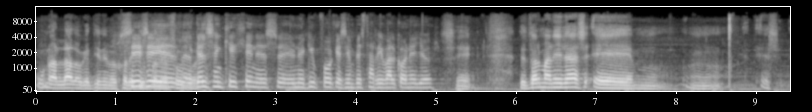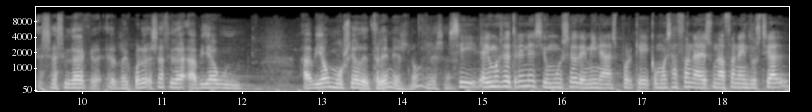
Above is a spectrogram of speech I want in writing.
uno al lado que tiene mejor Sí, equipo sí, de el, fútbol. el Gelsenkirchen es eh, un equipo que siempre está rival con ellos. Sí. De todas maneras, eh, mm, es- esa ciudad, recuerdo, esa ciudad había un había un museo de trenes, ¿no? En esa- Sí, hay un museo de trenes y un museo de minas, porque como esa zona es una zona industrial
